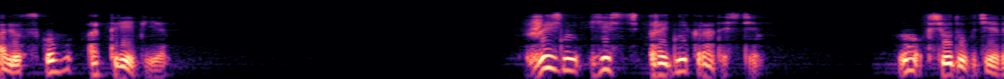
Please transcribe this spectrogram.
О людском отребье. Жизнь есть родник радости. Но всюду, где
